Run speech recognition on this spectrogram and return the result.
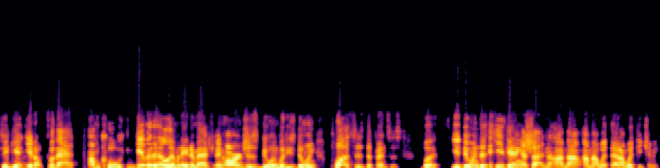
To get, right. you know, for that, I'm cool. Give it an eliminator match, and Orange is doing what he's doing, plus his defenses. But you're doing the, he's getting a shot. No, I'm not. I'm not with that. I'm with you, Jimmy.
